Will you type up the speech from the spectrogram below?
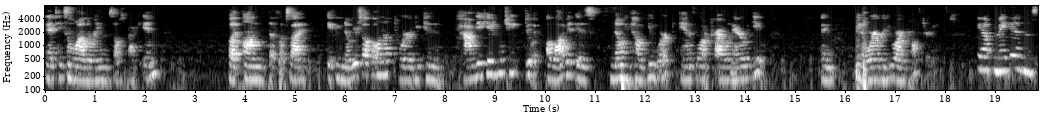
and it takes them a while to rein themselves back in. But on the flip side, if you know yourself well enough to where you can have the occasional cheat, do it. A lot of it is knowing how you work, and it's a lot of trial and error with you, and you know wherever you are in your health journey. Yeah, Megan's.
